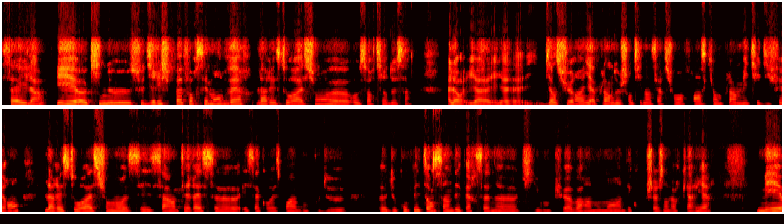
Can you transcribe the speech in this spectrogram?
ça et là, et qui ne se dirigent pas forcément vers la restauration au sortir de ça. Alors, il y a, bien sûr, hein, il y a plein de chantiers d'insertion en France qui ont plein de métiers différents. La restauration, ça intéresse et ça correspond à beaucoup de, de compétences hein, des personnes qui ont pu avoir un moment un décrochage dans leur carrière. Mais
